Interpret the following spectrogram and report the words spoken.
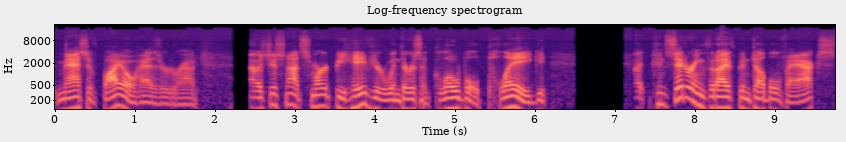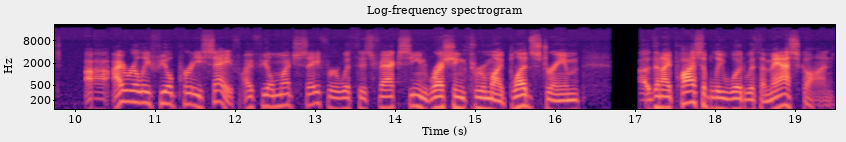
massive biohazard around. it's just not smart behavior when there's a global plague. But considering that I've been double vaxxed, uh, I really feel pretty safe. I feel much safer with this vaccine rushing through my bloodstream uh, than I possibly would with a mask on.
